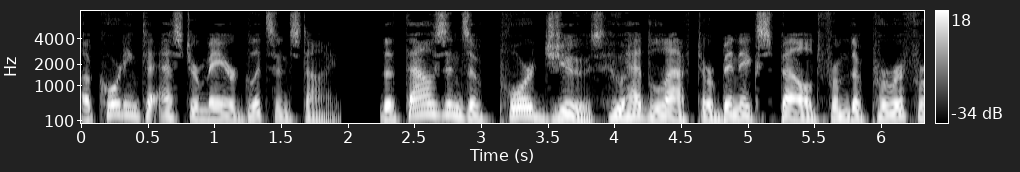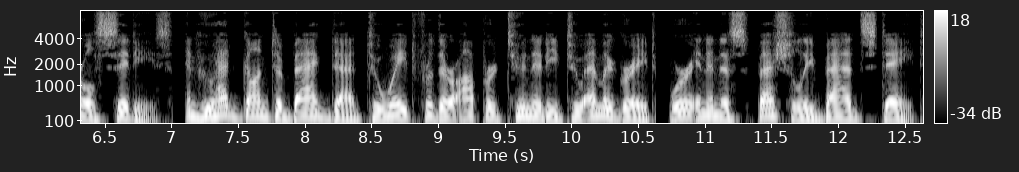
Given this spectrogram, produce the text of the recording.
According to Esther Meir Glitzenstein, the thousands of poor Jews who had left or been expelled from the peripheral cities, and who had gone to Baghdad to wait for their opportunity to emigrate, were in an especially bad state.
